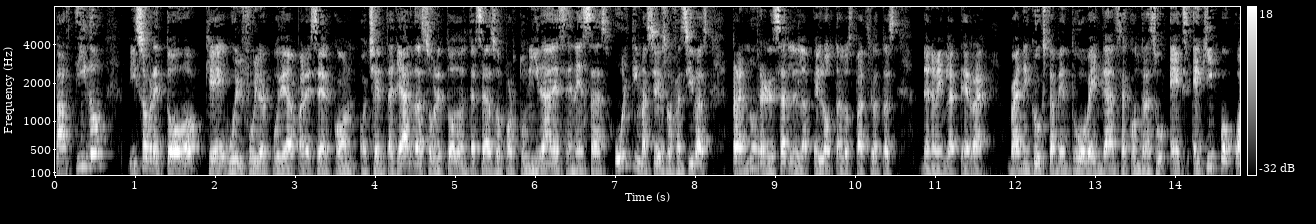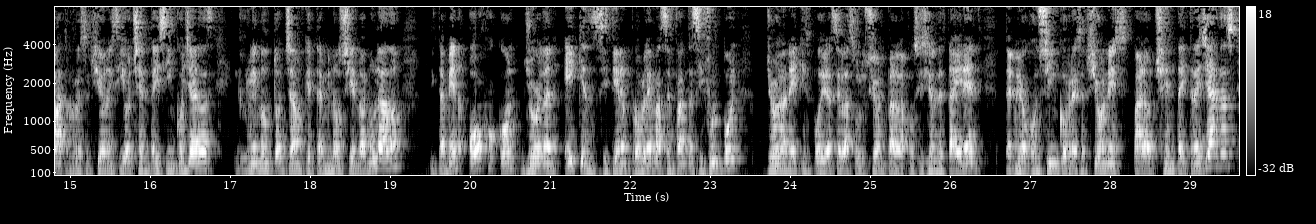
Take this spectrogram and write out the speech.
partido y sobre todo que Will Fuller pudiera aparecer con 80 yardas, sobre todo en terceras oportunidades en esas últimas series ofensivas para no regresarle la pelota a los Patriotas de Nueva Inglaterra. Brandon Cooks también tuvo venganza contra su ex equipo, cuatro recepciones y 85 yardas, incluyendo un touchdown que terminó siendo anulado. Y también ojo con Jordan Akins, si tienen problemas en fantasy football, Jordan Akins podría ser la solución para la posición de tight end. Terminó con 5 recepciones para 83 yardas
